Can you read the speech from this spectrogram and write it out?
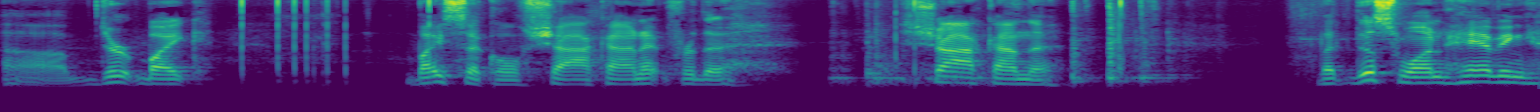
uh, dirt bike bicycle shock on it for the shock on the, but this one having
